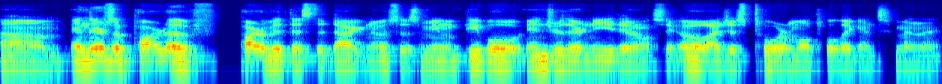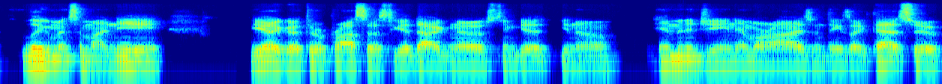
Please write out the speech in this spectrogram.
Um, and there's a part of part of it that's the diagnosis. I mean, when people injure their knee, they don't say, "Oh, I just tore multiple ligaments in ligaments in my knee." You got to go through a process to get diagnosed and get, you know, imaging, MRIs, and things like that. So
